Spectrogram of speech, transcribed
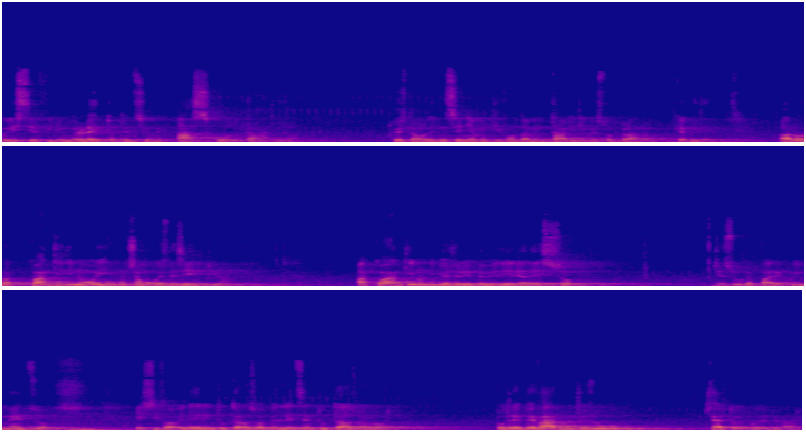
Questo è il figlio mio eletto, attenzione, ascoltatelo. Questo è uno degli insegnamenti fondamentali di questo brano, capite? Allora, quanti di noi, facciamo questo esempio, a quanti non gli piacerebbe vedere adesso Gesù che appare qui in mezzo e si fa vedere in tutta la sua bellezza e in tutta la sua gloria? Potrebbe farlo Gesù? Certo che potrebbe farlo.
